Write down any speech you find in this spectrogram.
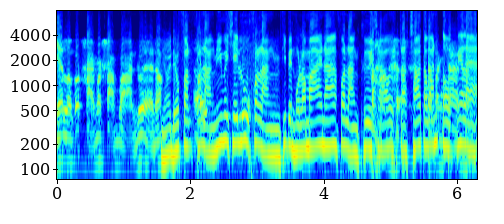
เงี้ยเราก็ขายมะขามหวานด้วยอะเนาะเดี๋ยวเดี๋ยวฝฝรั่งนี่ไม่ใช่ลูกฝรั่งที่เป็นผลไม้นะฝรั่งคือชาวชาวตะวันตกเนี่ยแหละ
